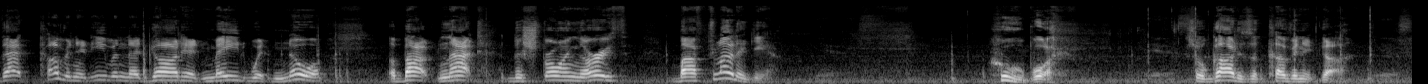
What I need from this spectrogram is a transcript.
that covenant, even that God had made with Noah about not destroying the earth by flood again. Who boy. So God is a covenant God. Yes.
